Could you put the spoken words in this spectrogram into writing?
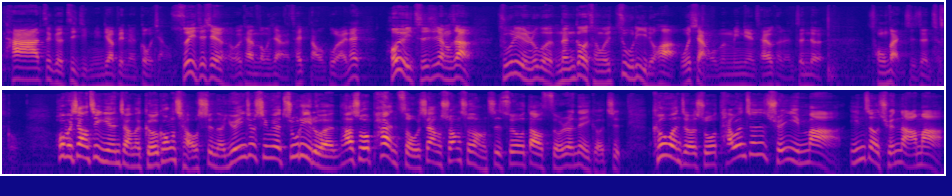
他这个自己民调变得够强，所以这些人很会看风向，才倒过来。那侯友宜持续向上，朱立伦如果能够成为助力的话，我想我们明年才有可能真的重返执政成功。会不会像近年讲的隔空桥事呢？原因就是因为朱立伦他说判走向双手掌制，最后到责任内阁制。柯文哲说台湾真是全赢嘛，赢者全拿嘛。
